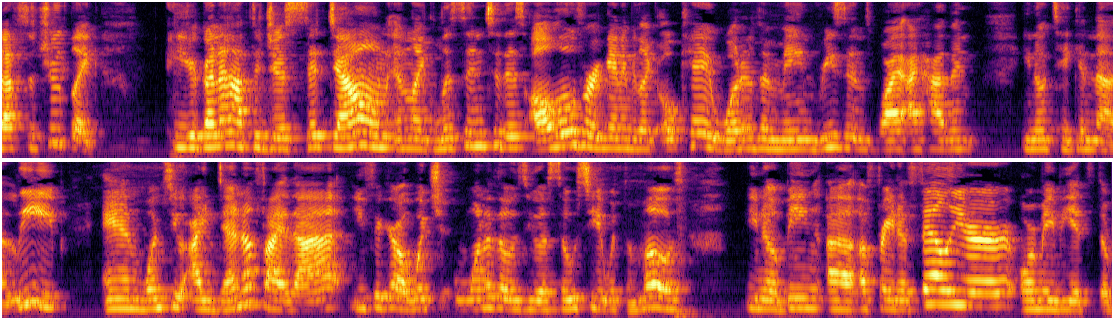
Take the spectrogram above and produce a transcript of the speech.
that's the truth like you're gonna have to just sit down and like listen to this all over again and be like okay what are the main reasons why i haven't you know taken that leap and once you identify that you figure out which one of those you associate with the most you know being uh, afraid of failure or maybe it's the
